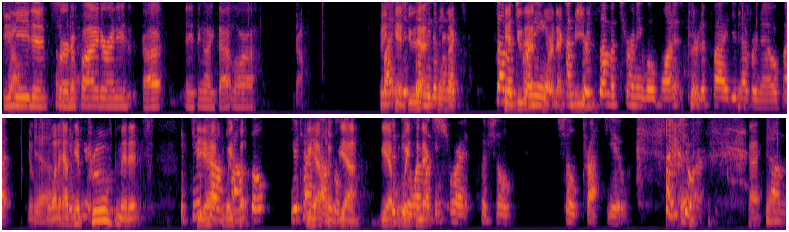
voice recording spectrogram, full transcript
Do you well, need it certified okay. or any uh, anything like that, Laura? No. They can't just do send that me the minutes. Next, some attorney, I'm meeting. sure some attorney will want it certified. You never know, but yeah. you want to have the approved your, minutes. It's your so you town counsel. your town counsel. To, yeah, we have to wait the next. Looking for it, so she'll she'll trust you. I'm sure. okay. Yeah. Um,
